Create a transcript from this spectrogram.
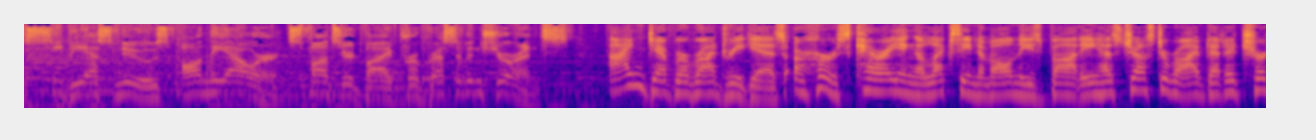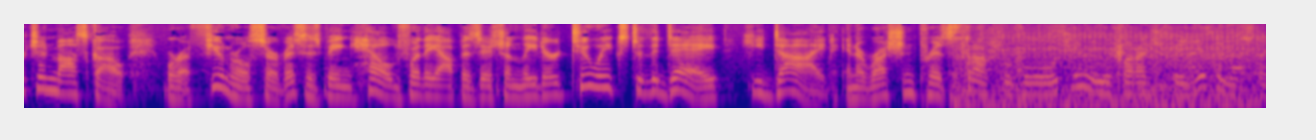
CBS News on the Hour, sponsored by Progressive Insurance. I'm Deborah Rodriguez. A hearse carrying Alexei Navalny's body has just arrived at a church in Moscow, where a funeral service is being held for the opposition leader two weeks to the day he died in a Russian prison.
